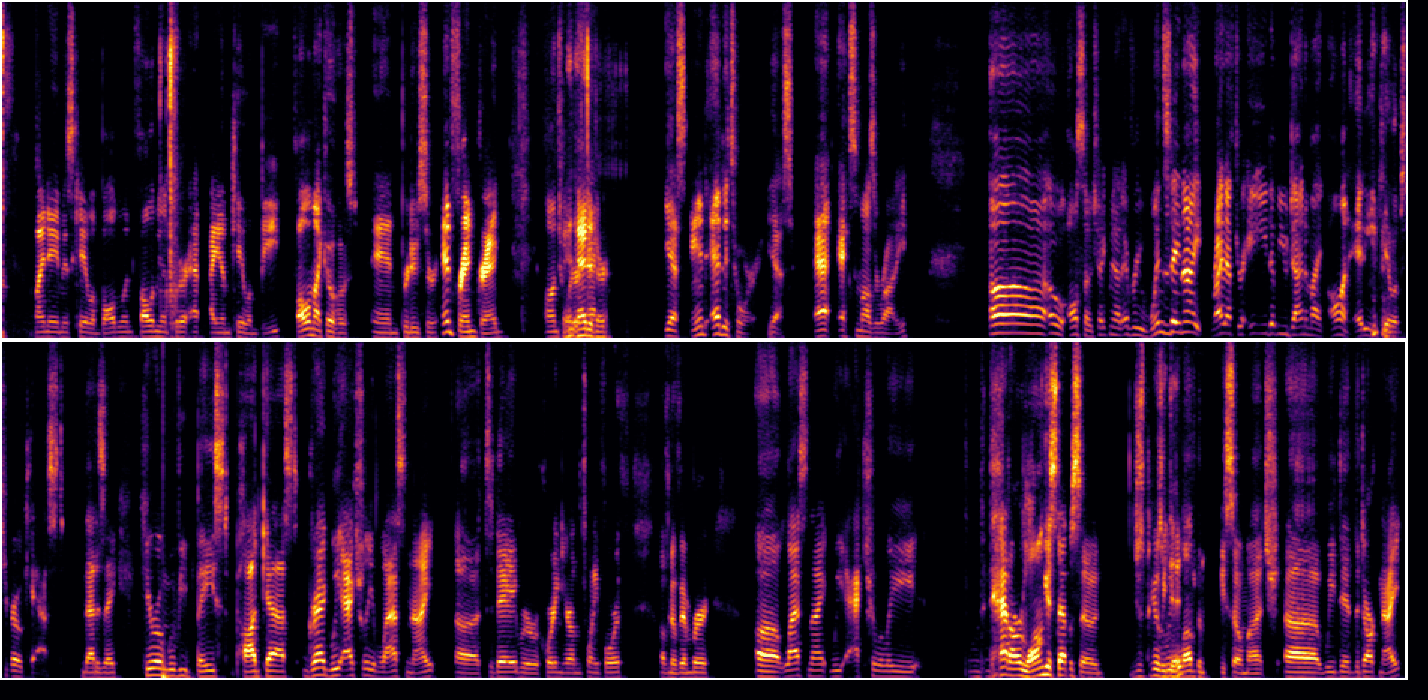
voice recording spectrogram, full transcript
My name is Caleb Baldwin. Follow me on Twitter at I am Caleb B. Follow my co-host and producer and friend Greg on Twitter. And editor. At, yes, and editor. Yes, at X Mauserratte. Uh oh, also check me out every Wednesday night right after AEW Dynamite on Eddie and Caleb's Hero Cast. That is a hero movie based podcast. Greg, we actually last night, uh today we are recording here on the 24th of November. Uh last night we actually had our longest episode just because we, We love the movie so much. Uh we did The Dark Knight.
